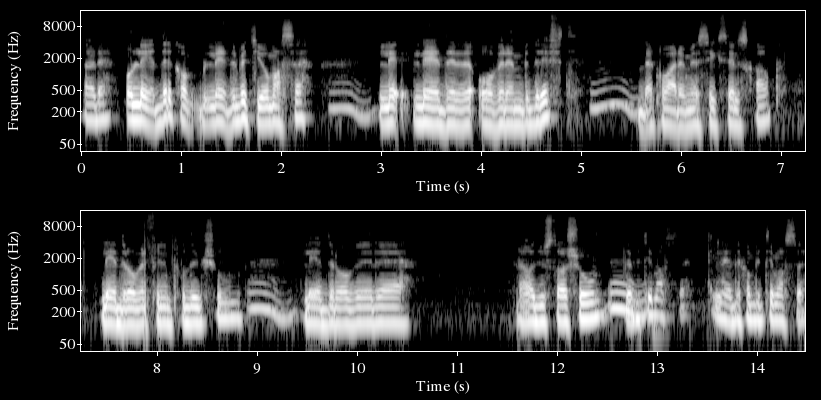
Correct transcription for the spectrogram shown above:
Det er det. Og leder, kan, leder betyr jo masse. Le, leder over en bedrift. Det kan være musikkselskap. Leder over filmproduksjon. Leder over eh, radiostasjon. Det betyr masse. Leder kan bety masse.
